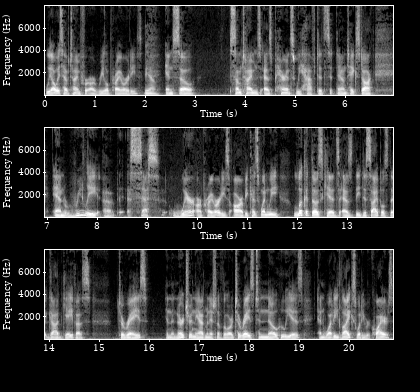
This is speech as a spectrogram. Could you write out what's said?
we always have time for our real priorities. Yeah. And so sometimes as parents, we have to sit down, take stock, and really uh, assess where our priorities are. Because when we look at those kids as the disciples that God gave us to raise in the nurture and the admonition of the Lord, to raise to know who He is and what He likes, what He requires,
